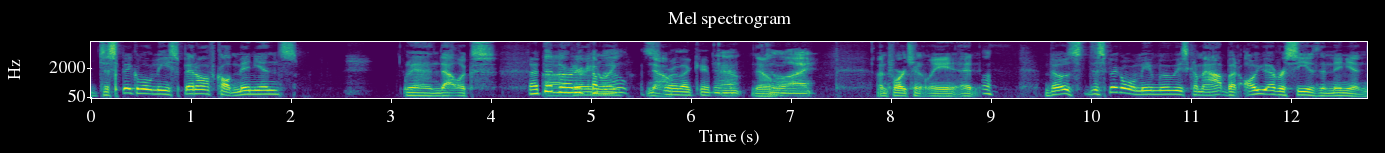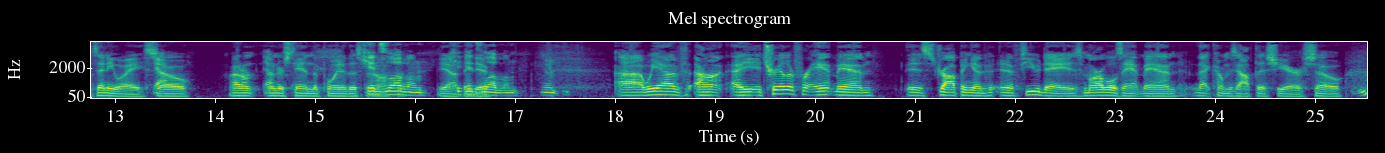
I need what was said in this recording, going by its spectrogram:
Despicable Me spinoff called Minions, and that looks That didn't uh, already very come annoying. out. I No, swear that came Yeah, out. No. July. unfortunately, it, those Despicable Me movies come out, but all you ever see is the Minions anyway. So I don't understand the point of this. Kids spinoff. love them. Yeah, they Kids do. love them. Yep. Uh, we have uh, a, a trailer for Ant Man is dropping in, in a few days. Marvel's Ant Man that comes out this year. So Mm-hmm.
